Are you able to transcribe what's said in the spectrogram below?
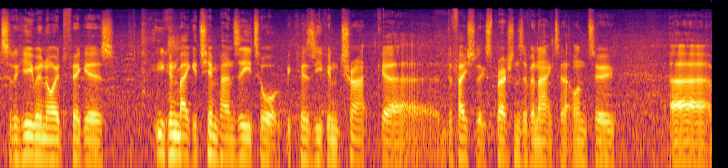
sort of humanoid figures. You can make a chimpanzee talk because you can track uh, the facial expressions of an actor onto uh,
